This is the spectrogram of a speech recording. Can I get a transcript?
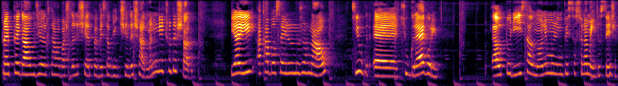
para pegar o dinheiro que estava abaixo da lixeira para ver se alguém tinha deixado, mas ninguém tinha deixado. E aí acabou saindo no jornal que o, é, que o Gregory é o turista anônimo limpa estacionamento. Ou seja,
